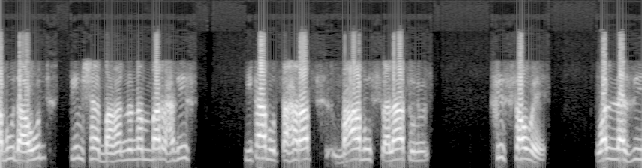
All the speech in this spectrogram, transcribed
আবু দাউদ, তিনশো বাহান্ন নম্বর হাদিস, কিতাব তাহারাত, বাবু সালাতুল ফি সাওয়ে ওয়াল্লাজি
